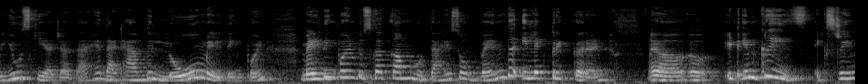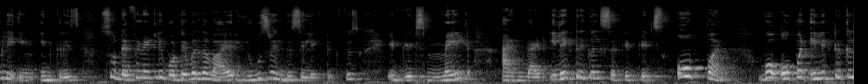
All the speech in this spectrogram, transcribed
यूज़ किया जाता है that have the low melting point melting point उसका कम होता है so when the electric current uh, uh, it increase extremely in, increase so definitely whatever the wire used in this electric fuse it gets melt and that electrical circuit gets open wo open electrical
